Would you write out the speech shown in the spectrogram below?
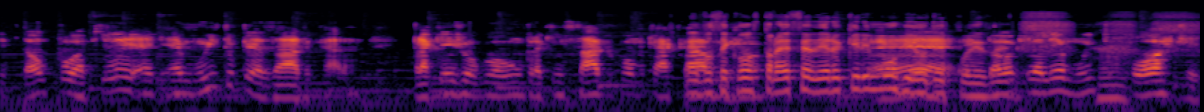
Então, pô, aquilo é, é muito pesado, cara. Pra quem jogou um, pra quem sabe como que É acaba. você o jogo. constrói o celeiro que ele É, morreu depois, Então né? aquilo ali é muito forte.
